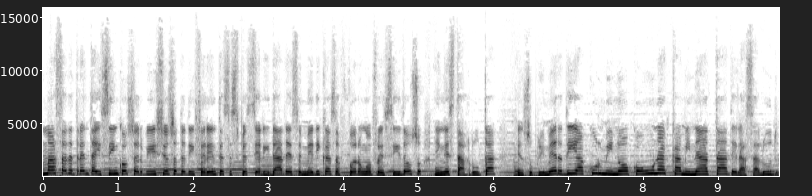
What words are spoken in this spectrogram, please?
Más de 35 servicios de diferentes especialidades médicas fueron ofrecidos en esta ruta. En su primer día culminó con una caminata de la salud.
